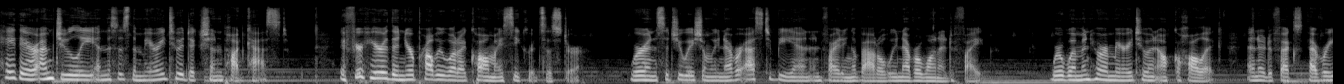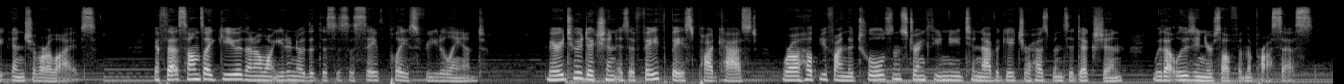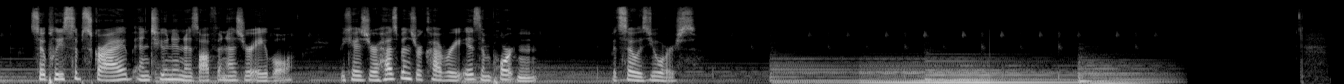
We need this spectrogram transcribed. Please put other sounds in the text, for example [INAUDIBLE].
Hey there, I'm Julie, and this is the Married to Addiction podcast. If you're here, then you're probably what I call my secret sister. We're in a situation we never asked to be in and fighting a battle we never wanted to fight. We're women who are married to an alcoholic, and it affects every inch of our lives. If that sounds like you, then I want you to know that this is a safe place for you to land. Married to Addiction is a faith based podcast where I'll help you find the tools and strength you need to navigate your husband's addiction without losing yourself in the process. So please subscribe and tune in as often as you're able, because your husband's recovery is important, but so is yours.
